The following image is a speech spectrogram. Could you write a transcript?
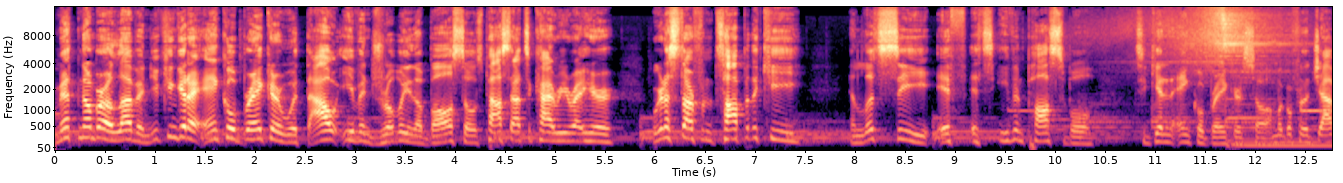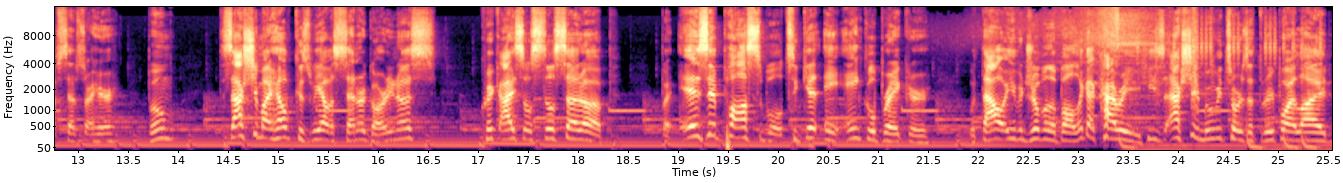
Myth number 11. You can get an ankle breaker without even dribbling the ball. So let's pass that to Kyrie right here. We're going to start from the top of the key. And let's see if it's even possible to get an ankle breaker. So I'm to go for the jab steps right here. Boom. This actually might help because we have a center guarding us. Quick ISO still set up. But is it possible to get a ankle breaker without even dribbling the ball? Look at Kyrie. He's actually moving towards the three-point line.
